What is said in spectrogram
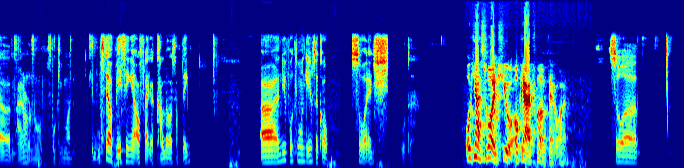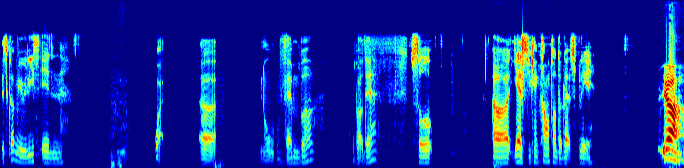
um I don't know Pokemon, instead of basing it off like a color or something, uh, new Pokemon games are called Sword and Shield. Oh yeah, Sword and Shield. Okay, I've heard of that one. So uh, it's gonna be released in what? Uh, November, about there. So, uh, yes, you can count on the Let's Play. Yeah,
